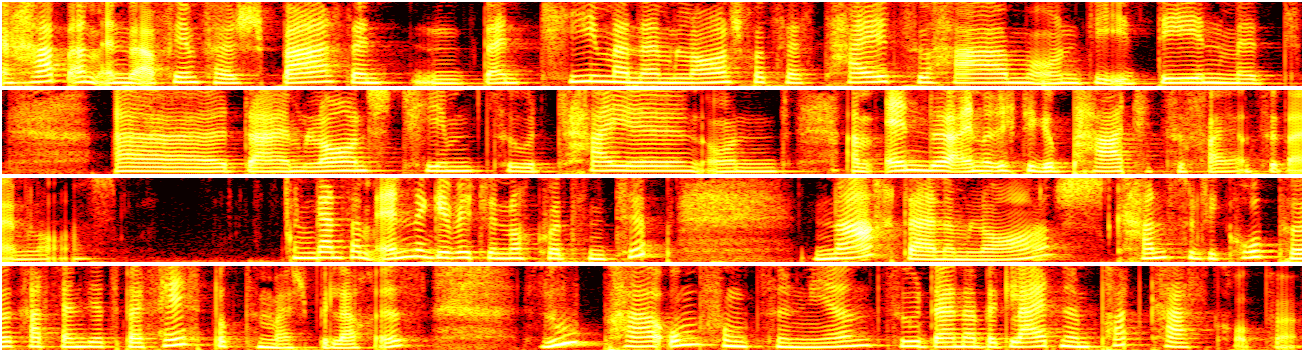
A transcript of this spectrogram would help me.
hab am Ende auf jeden Fall Spaß, dein, dein Team an deinem Launch-Prozess teilzuhaben und die Ideen mit äh, deinem Launch-Team zu teilen und am Ende eine richtige Party zu feiern zu deinem Launch. Und ganz am Ende gebe ich dir noch kurz einen Tipp. Nach deinem Launch kannst du die Gruppe, gerade wenn sie jetzt bei Facebook zum Beispiel auch ist, super umfunktionieren zu deiner begleitenden Podcast-Gruppe.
